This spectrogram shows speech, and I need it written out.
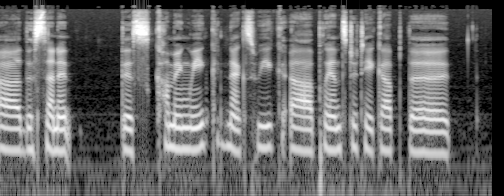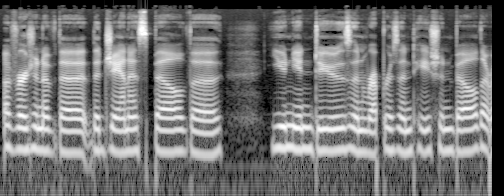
Uh, the Senate this coming week, next week, uh, plans to take up the a version of the the Janus bill, the union dues and representation bill that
